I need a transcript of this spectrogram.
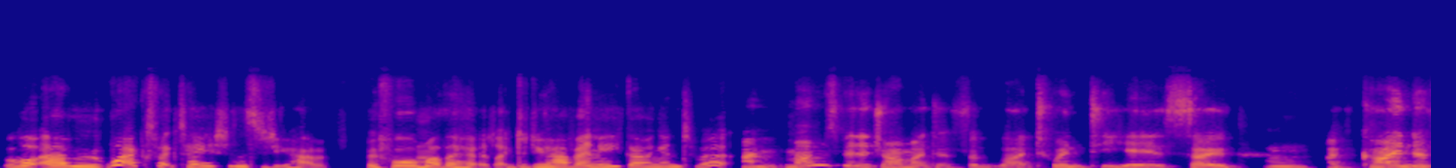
what um what expectations did you have before motherhood? Like, did you have any going into it? My mum's been a child mother for like 20 years, so Mm. I kind of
